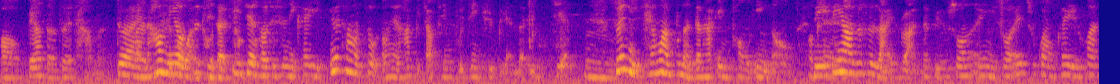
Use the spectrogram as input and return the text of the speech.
哦，不要得罪他们。对，然然后你有自己的意见的时候，其实你可以，因为通常自我中心人他比较听不进去别人的意见，嗯，所以你千万不能跟他硬碰硬哦你一定要就是来软的，比如说，哎，你说，哎，主管，我可以换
